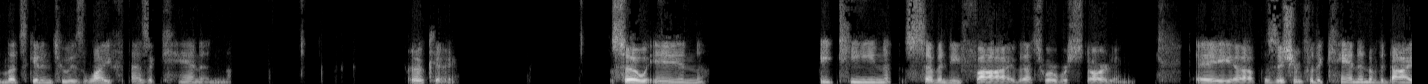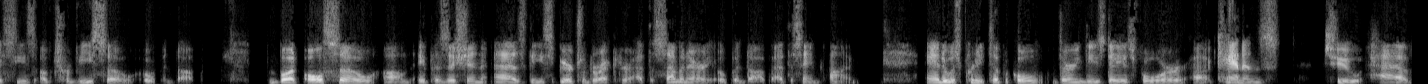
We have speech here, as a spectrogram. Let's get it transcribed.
let's get into his life as a canon. Okay. So in 1875, that's where we're starting. A uh, position for the canon of the Diocese of Treviso opened up, but also um, a position as the spiritual director at the seminary opened up at the same time. And it was pretty typical during these days for uh, canons to have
